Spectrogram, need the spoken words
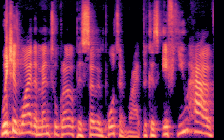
which is why the mental glow up is so important, right? Because if you have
